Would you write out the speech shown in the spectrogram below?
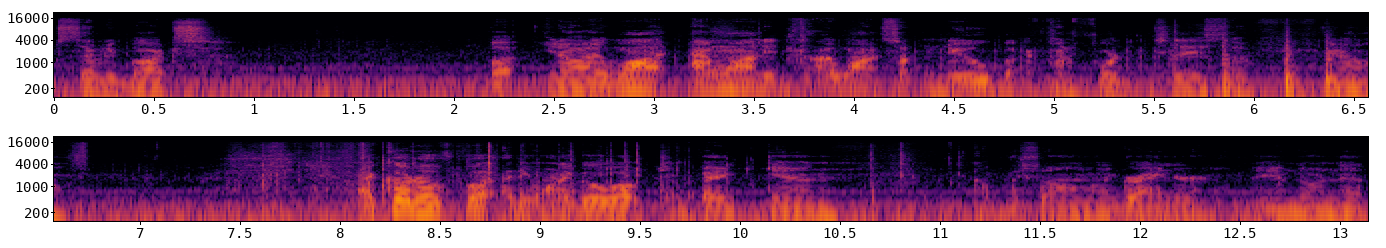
70 bucks. But you know, I want, I wanted, I want something new, but I couldn't afford it today, so you know. I could have, but I didn't want to go out to the bank again. Cut my thumb on a grinder. May have known that.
